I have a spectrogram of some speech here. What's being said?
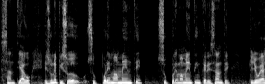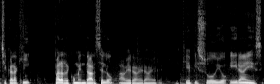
Santiago. Es un episodio supremamente, supremamente interesante que yo voy a checar aquí para recomendárselo. A ver, a ver, a ver. ¿Qué episodio era ese?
